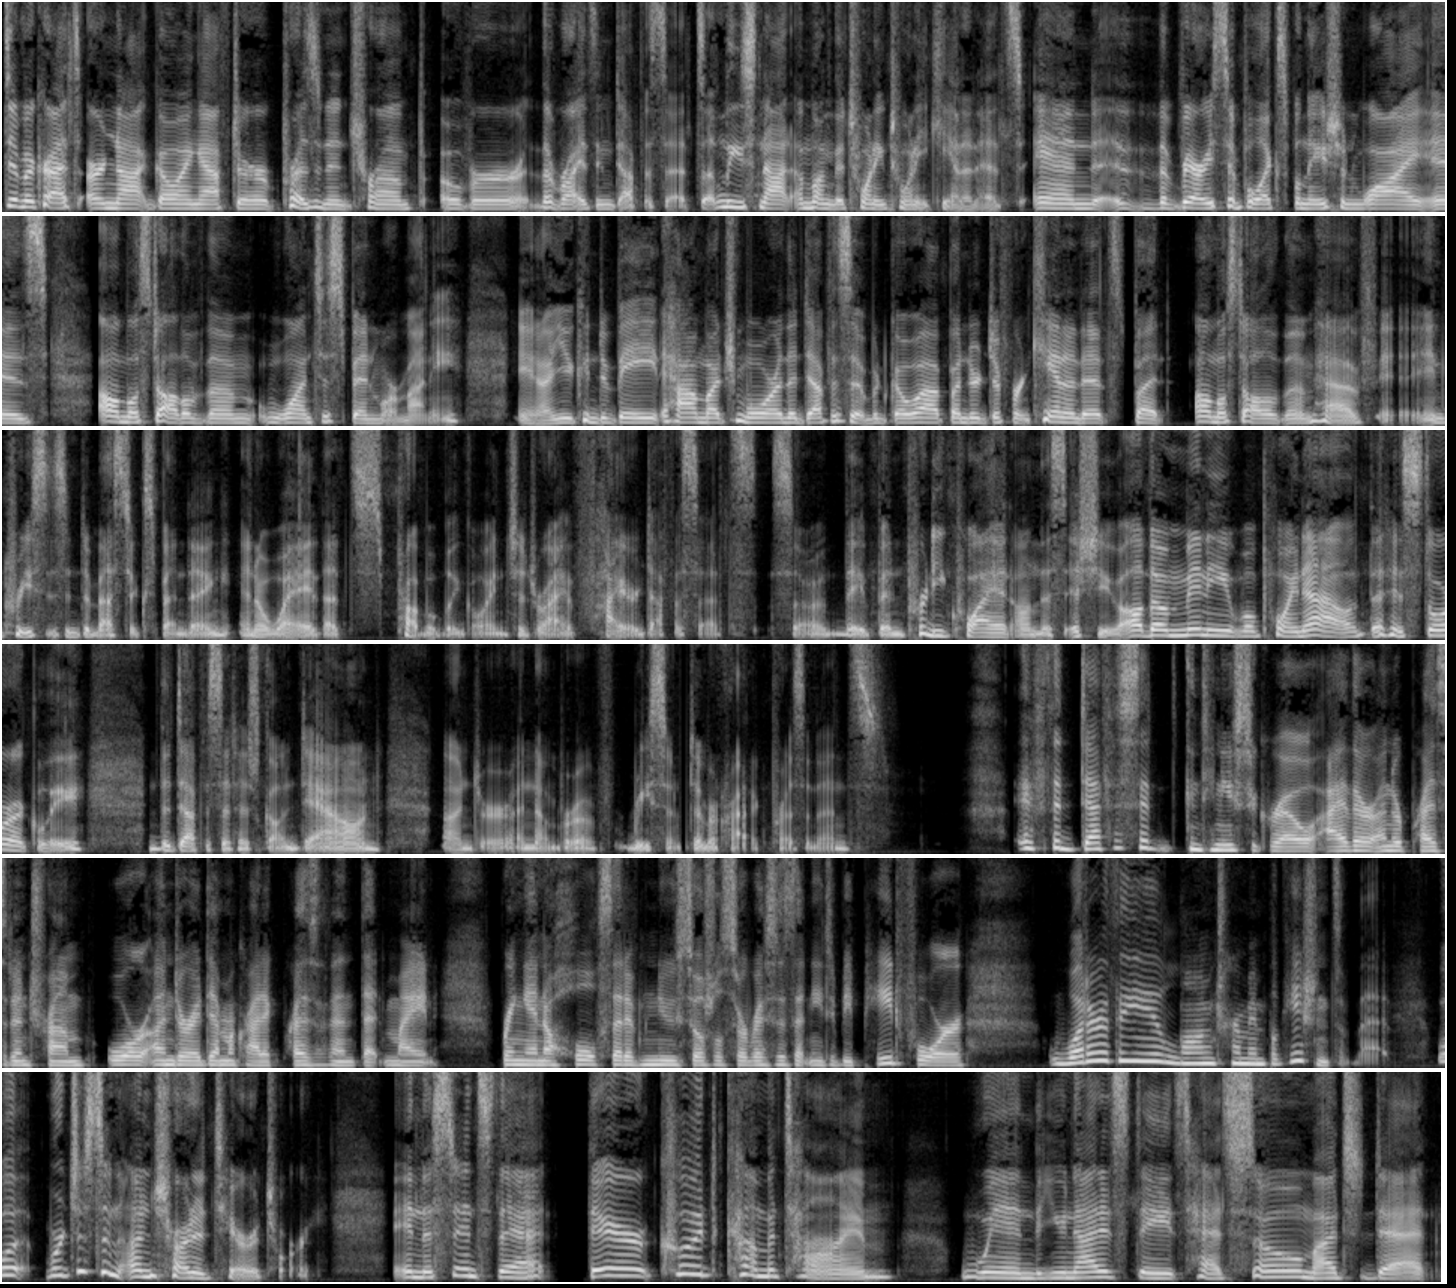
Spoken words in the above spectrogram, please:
Democrats are not going after President Trump over the rising deficits, at least not among the 2020 candidates. And the very simple explanation why is almost all of them want to spend more money. You know, you can debate how much more the deficit would go up under different candidates, but almost all of them have increases in domestic spending in a way that's probably going to drive higher deficits. So they've been pretty quiet on this issue, although many will point out that historically, the deficit has gone down under a number of recent Democratic presidents. If the deficit continues to grow, either under President Trump or under a Democratic president that might bring in a whole set of new social services that need to be paid for, what are the long term implications of that? Well, we're just in uncharted territory in the sense that there could come a time when the United States had so much debt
